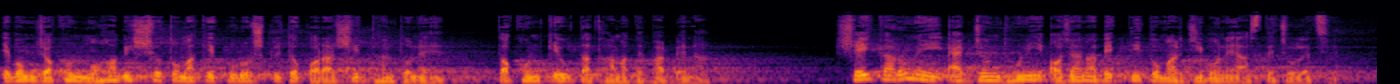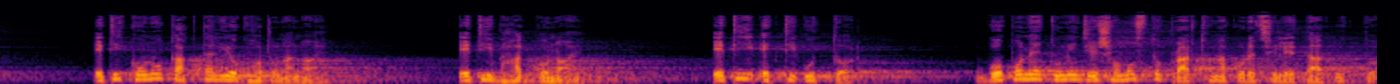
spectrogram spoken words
এবং যখন মহাবিশ্ব তোমাকে পুরস্কৃত করার সিদ্ধান্ত নেয়, তখন কেউ তা থামাতে পারবে না। সেই কারণেই একজন ধনী অজানা ব্যক্তি তোমার জীবনে আসতে চলেছে। এটি কোনো কাকতালীয় ঘটনা নয়। এটি ভাগ্য নয়। এটি একটি উত্তর। গোপনে তুমি যে সমস্ত প্রার্থনা করেছিলে তার উত্তর।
